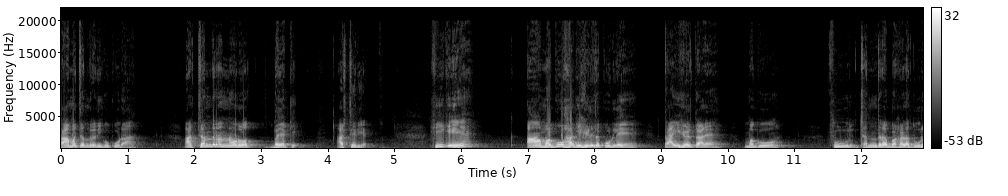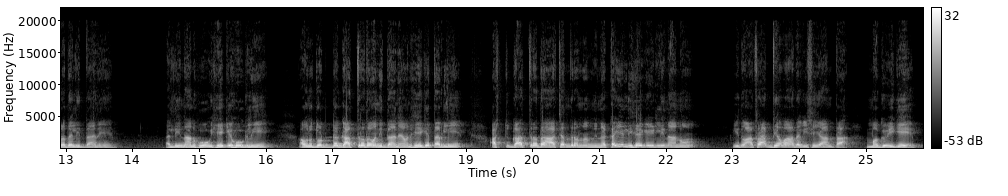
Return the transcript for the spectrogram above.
ರಾಮಚಂದ್ರನಿಗೂ ಕೂಡ ಆ ಚಂದ್ರನ ನೋಡುವ ಬಯಕೆ, ಆಶ್ಚರ್ಯ. ಹೀಗೆ ಆ ಮಗು ಹಾಗೆ ಹೇಳಿದ ಕೂಡಲೇ ತಾಯಿ ಹೇಳ್ತಾಳೆ, ಮಗು, ಸೂರ್, ಚಂದ್ರ ಬಹಳ ದೂರದಲ್ಲಿದ್ದಾನೆ. ಅಲ್ಲಿ ನಾನು ಹೋ, ಹೇಗೆ ಹೋಗಲಿ? ಅವನು ದೊಡ್ಡ ಗಾತ್ರದವನಿದ್ದಾನೆ, ಅವನು ಹೇಗೆ ತರಲಿ? ಅಷ್ಟು ಗಾತ್ರದ ಆ ಚಂದ್ರನನ್ನು ನಿನ್ನ ಕೈಯಲ್ಲಿ ಹೇಗೆ ಇಡಲಿ ನಾನು? ಇದು ಅಸಾಧ್ಯವಾದ ವಿಷಯ ಅಂತ ಮಗುವಿಗೆ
